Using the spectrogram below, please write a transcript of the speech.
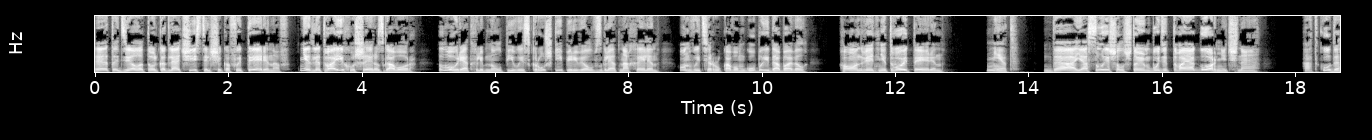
«Это дело только для чистильщиков и теринов, не для твоих ушей разговор». Лоури отхлебнул пиво из кружки и перевел взгляд на Хелен. Он вытер рукавом губы и добавил — «Он ведь не твой Терин?» «Нет». «Да, я слышал, что им будет твоя горничная». «Откуда?»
